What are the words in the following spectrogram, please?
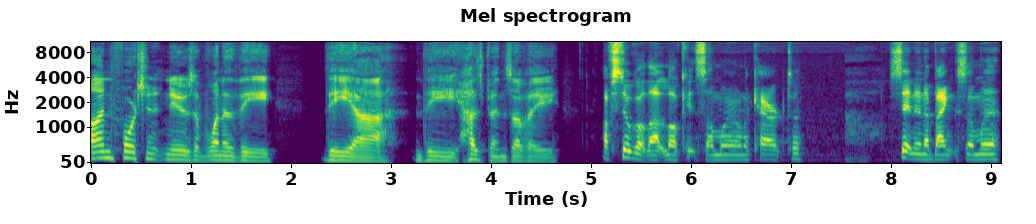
unfortunate news of one of the the uh the husbands of a I've still got that locket somewhere on a character, Oh. sitting in a bank somewhere.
